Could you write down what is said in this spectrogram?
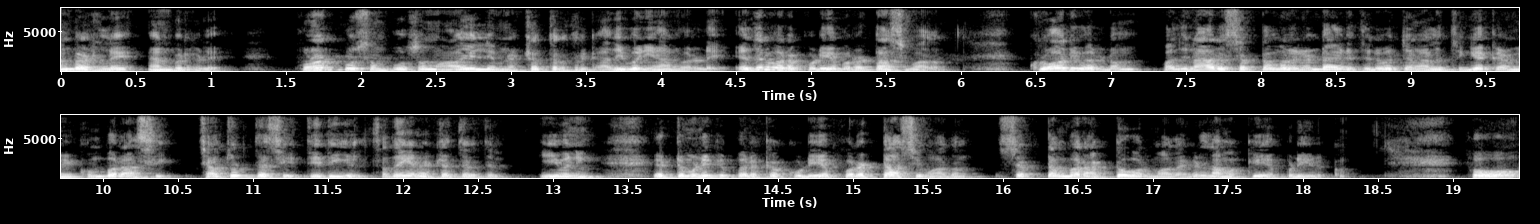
அன்பர்களே நண்பர்களே புனர்பூசம் பூசம் ஆயில்யம் நட்சத்திரத்திற்கு அதிபதியானவர்களே எதிர்வரக்கூடிய புரட்டாசி மாதம். குரோதி வருடம் பதினாறு செப்டம்பர் இரண்டாயிரத்தி இருபத்தி நாலு திங்கட்கிழமை கும்பராசி சதுர்த்தசி திதியில் சதய நட்சத்திரத்தில் ஈவினிங் எட்டு மணிக்கு பிறக்கக்கூடிய புரட்டாசி மாதம் செப்டம்பர் அக்டோபர் மாதங்கள் நமக்கு எப்படி இருக்கும்? இப்போது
